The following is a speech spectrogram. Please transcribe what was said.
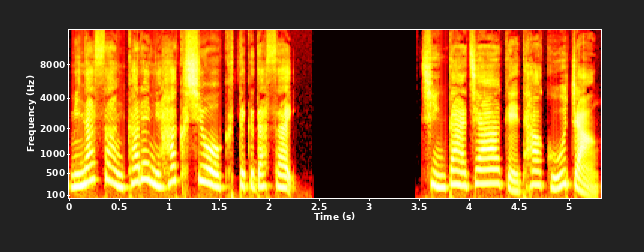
皆さん彼に拍手を送ってください。请大家给他鼓掌。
